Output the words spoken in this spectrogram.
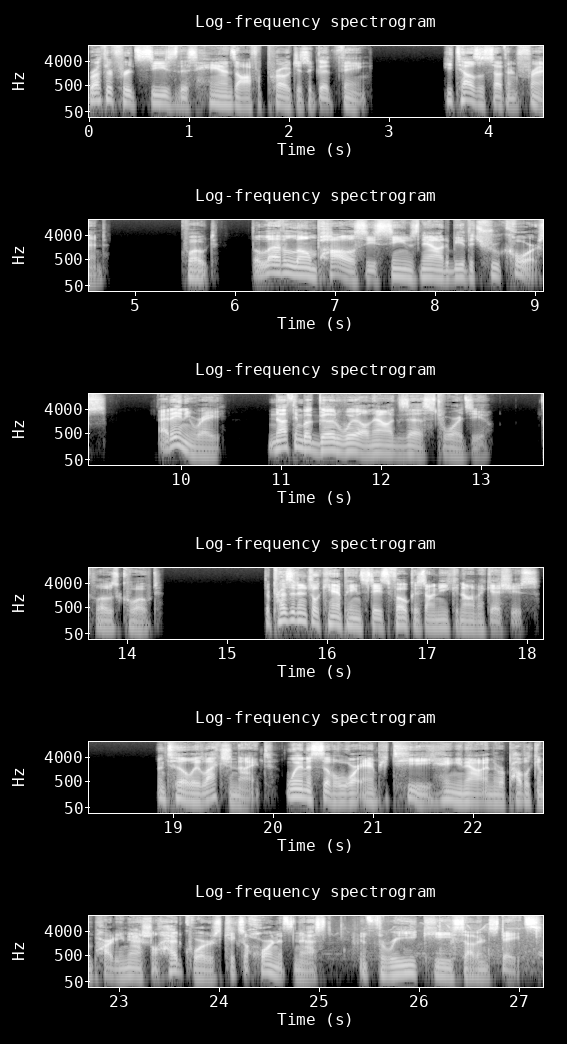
Rutherford sees this hands off approach as a good thing. He tells a Southern friend, quote, The let alone policy seems now to be the true course. At any rate, nothing but goodwill now exists towards you. Close quote. The presidential campaign stays focused on economic issues. Until election night, when a Civil War amputee hanging out in the Republican Party national headquarters kicks a hornet's nest in three key Southern states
